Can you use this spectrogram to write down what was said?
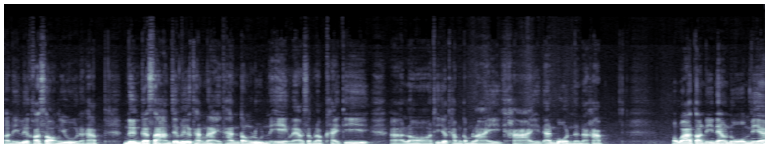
ตอนนี้เลือกข้อ 2 อยู่นะครับ 1 กับ 3 จะเลือกทางไหนท่านต้องลุ้นเองแล้วสำหรับใครที่รอที่จะทำกำไรขายด้านบนนะครับ เพราะว่าตอนนี้แนวโน้มเนี่ย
